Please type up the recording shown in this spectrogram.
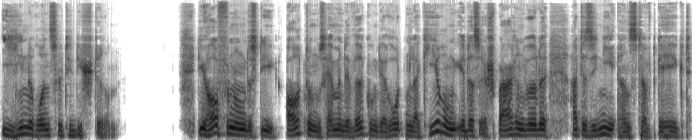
Ihin runzelte die Stirn. Die Hoffnung, dass die ortungshemmende Wirkung der roten Lackierung ihr das ersparen würde, hatte sie nie ernsthaft gehegt.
